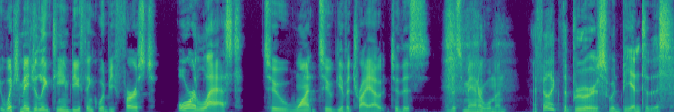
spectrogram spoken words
which major league team do you think would be first or last to want to give a tryout to this this man or woman? I feel like the Brewers would be into this.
